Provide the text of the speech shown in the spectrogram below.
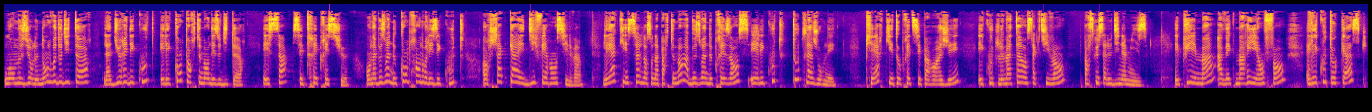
où on mesure le nombre d'auditeurs, la durée d'écoute et les comportements des auditeurs. Et ça, c'est très précieux. On a besoin de comprendre les écoutes. Or, chaque cas est différent, Sylvain. Léa, qui est seule dans son appartement, a besoin de présence et elle écoute toute la journée. Pierre, qui est auprès de ses parents âgés, écoute le matin en s'activant parce que ça le dynamise. Et puis Emma, avec mari et enfant, elle écoute au casque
